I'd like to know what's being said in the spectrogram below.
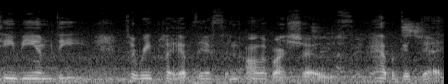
TVMD to replay of this and all of our shows. Have a good day.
